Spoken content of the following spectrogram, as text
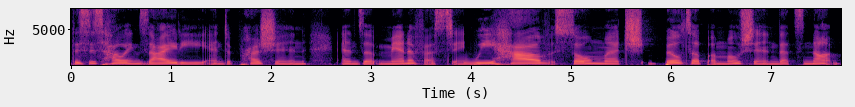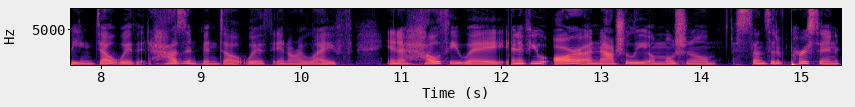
This is how anxiety and depression ends up manifesting. We have so much built up emotion that's not being dealt with. It hasn't been dealt with in our life in a healthy way. And if you are a naturally emotional, sensitive person,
